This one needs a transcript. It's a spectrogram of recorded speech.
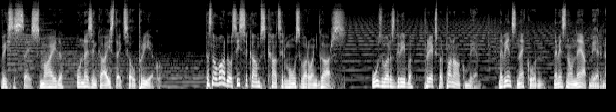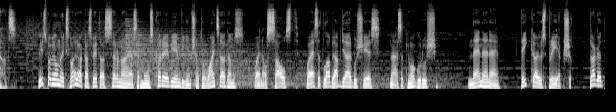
visas sejas smaida un nezin, kā izteikt savu prieku. Tas nav vārdos izsakāms, kāds ir mūsu varoņu gars. Uzvaras griba, prieks par panākumiem, Neviens nekurn, neviens nav neapmierināts. Virspavilnieks vairākās vietās sarunājās ar mūsu kareiviem, viņiem šo to vaicādams, vai nav salst, vai esat labi apģērbušies, neesat noguruši. Nē, nē, nē, tikai uz priekšu, tagad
